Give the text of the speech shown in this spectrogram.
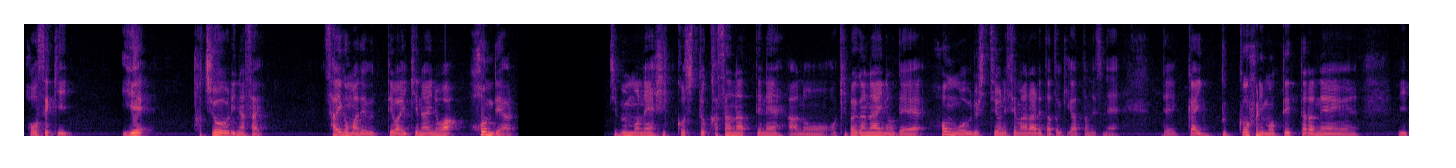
宝石、家、土地を売りなさい。最後まで売ってはいけないのは本である。自分もね、引っ越しと重なってね、あの、置き場がないので、本を売る必要に迫られた時があったんですね。で、一回ブックオフに持って行ったらね、いっ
